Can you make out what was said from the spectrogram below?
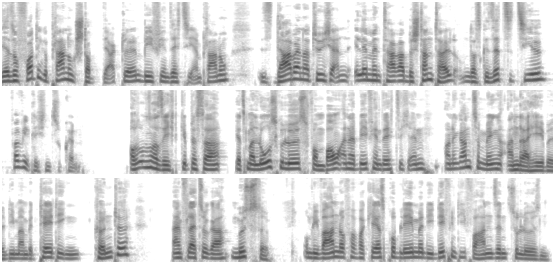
Der sofortige Planungsstopp der aktuellen B64N-Planung ist dabei natürlich ein elementarer Bestandteil, um das gesetzte Ziel verwirklichen zu können. Aus unserer Sicht gibt es da jetzt mal losgelöst vom Bau einer B64N eine ganze Menge anderer Hebel, die man betätigen könnte, nein, vielleicht sogar müsste, um die Warndorfer Verkehrsprobleme, die definitiv vorhanden sind, zu lösen.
